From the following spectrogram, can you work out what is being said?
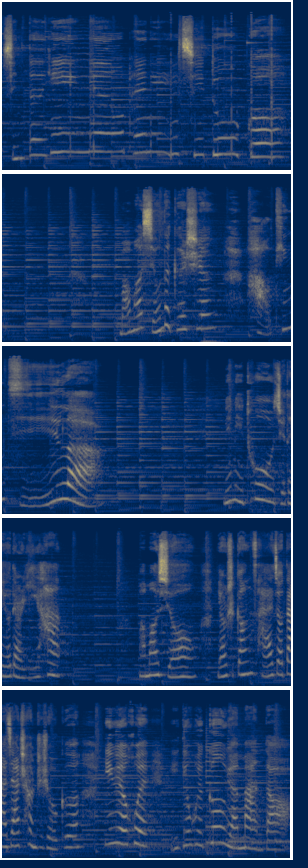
新的一年我陪你一起度过。毛毛熊的歌声好听极了，米米兔觉得有点遗憾。毛毛熊，你要是刚才叫大家唱这首歌，音乐会一定会更圆满的。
